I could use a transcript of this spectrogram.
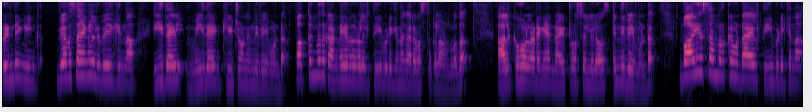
printing ink വ്യവസായങ്ങളിൽ ഉപയോഗിക്കുന്ന ഈതൈൽ മീതൈൻ കീറ്റോൺ എന്നിവയുമുണ്ട്. പത്തൊൻപത് കണ്ടെയ്നറുകളിൽ തീപിടിക്കുന്ന കരവസ്തുക്കളാണുള്ളത്. ആൽക്കഹോൾ അടങ്ങിയ നൈട്രോസെല്ലുലോസ് എന്നിവയുമുണ്ട്. വായു സമ്പർക്കമുണ്ടായാൽ തീപിടിക്കുന്ന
